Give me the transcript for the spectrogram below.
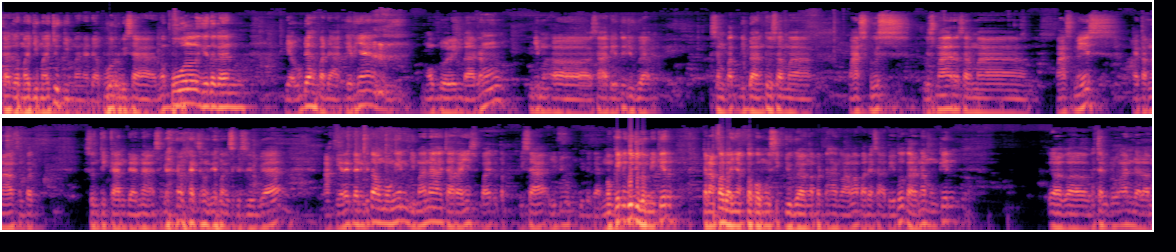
kagak maju-maju gimana dapur bisa ngebul gitu kan. Ya udah pada akhirnya ngobrolin bareng gimana saat itu juga sempat dibantu sama Mas Gus Gusmar sama Mas Mis. Eternal sempat suntikan dana segala macam dia Mas Gus juga. Akhirnya dan kita omongin gimana caranya supaya tetap bisa hidup gitu kan. Mungkin gue juga mikir kenapa banyak toko musik juga nggak bertahan lama pada saat itu? Karena mungkin eh, ke- kecenderungan dalam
